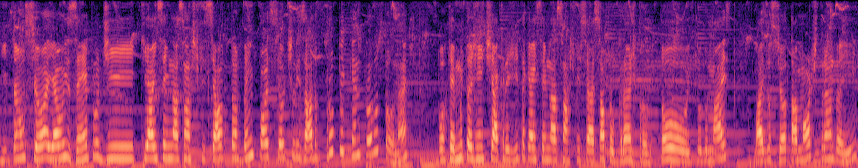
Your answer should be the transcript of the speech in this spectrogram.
Então o senhor aí é um exemplo de que a inseminação artificial também pode ser utilizado para o pequeno produtor, né? Porque muita gente acredita que a inseminação artificial é só para o grande produtor e tudo mais, mas o senhor está mostrando aí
